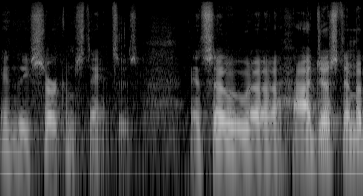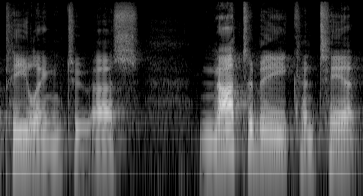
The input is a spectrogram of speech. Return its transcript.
in these circumstances. And so uh, I just am appealing to us not to be content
